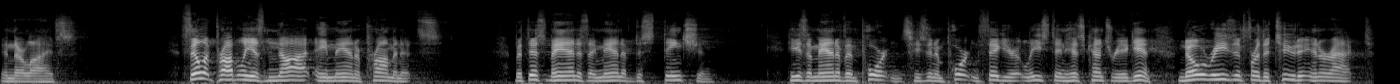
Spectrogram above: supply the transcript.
in their lives. Philip probably is not a man of prominence, but this man is a man of distinction. He's a man of importance. He's an important figure, at least in his country. Again, no reason for the two to interact.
